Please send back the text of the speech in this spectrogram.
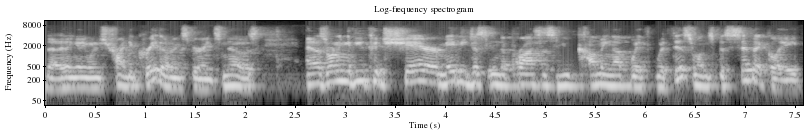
that I think anyone who's trying to create their own experience knows. And I was wondering if you could share, maybe just in the process of you coming up with with this one specifically,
